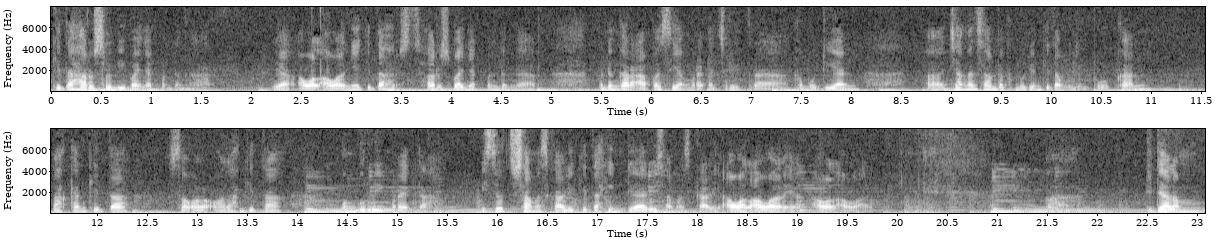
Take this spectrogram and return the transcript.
kita harus lebih banyak mendengar. Ya, awal-awalnya kita harus harus banyak mendengar. Mendengar apa sih yang mereka cerita. Kemudian uh, jangan sampai kemudian kita menyimpulkan bahkan kita seolah-olah kita menggurui mereka. Itu sama sekali kita hindari sama sekali. Awal-awal ya awal-awal. Nah, di dalam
